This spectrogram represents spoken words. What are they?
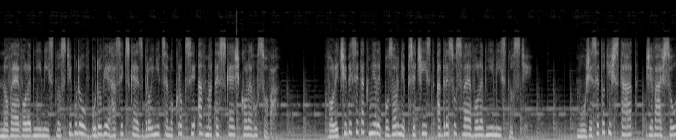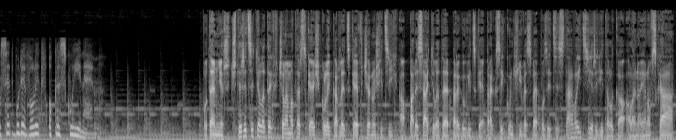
Nové volební místnosti budou v budově hasičské zbrojnice Mokropsy a v mateřské škole Husova. Voliči by si tak měli pozorně přečíst adresu své volební místnosti. Může se totiž stát, že váš soused bude volit v okrsku jiném. Po téměř 40 letech v čele mateřské školy Karlické v Černošicích a 50 leté pedagogické praxi končí ve své pozici stávající ředitelka Alena Janovská.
